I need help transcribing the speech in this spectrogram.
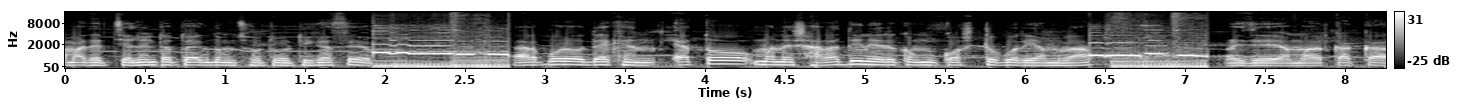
আমাদের চ্যানেলটা তো একদম ছোট, ঠিক আছে? তারপরেও দেখেন, এত মানে সারাদিন এরকম কষ্ট করি আমরা। ওই যে আমার কাকা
